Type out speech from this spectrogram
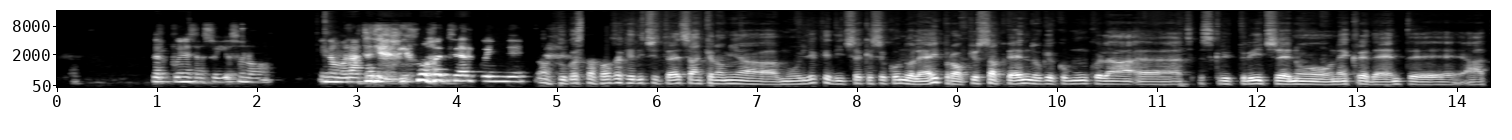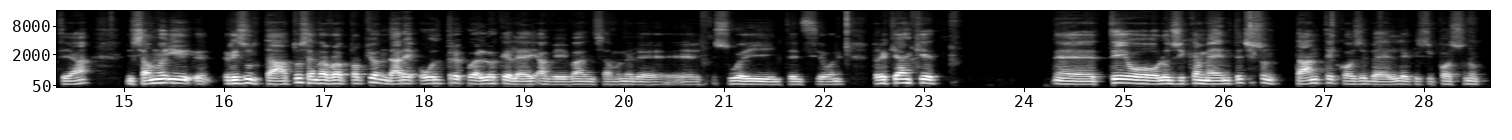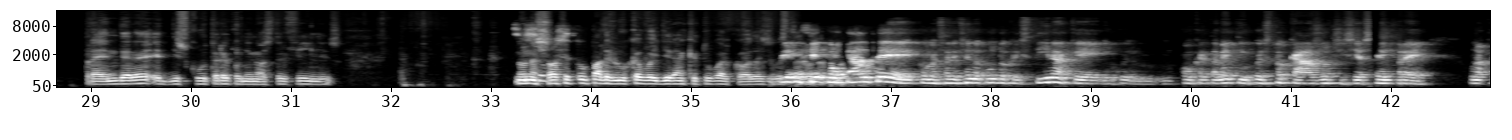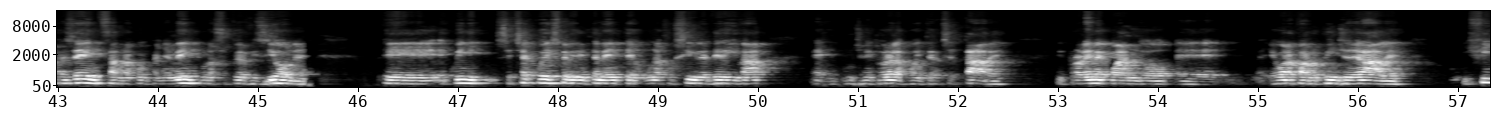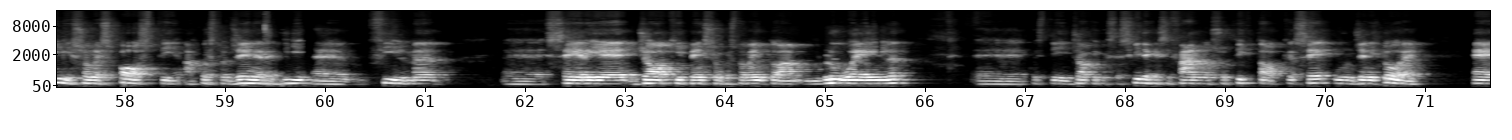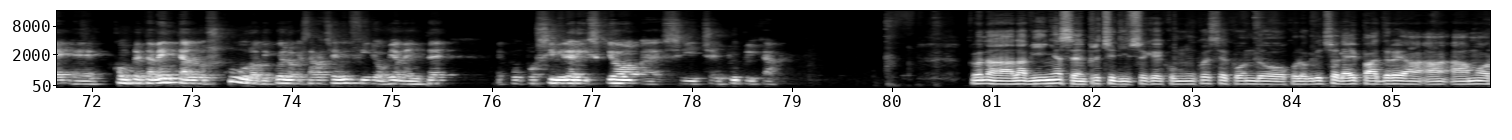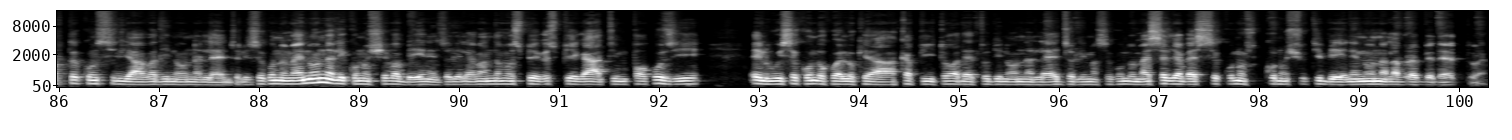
Per cui, nel senso, io sono innamorata di Harry Potter, quindi... No, su questa cosa che dici te c'è anche la mia moglie che dice che secondo lei, proprio sapendo che comunque la eh, scrittrice non è credente, atea, diciamo il risultato sembra proprio andare oltre quello che lei aveva, diciamo, nelle sue intenzioni, perché anche eh, teologicamente ci sono tante cose belle che si possono prendere e discutere con i nostri figli. Non sì, so se tu, padre Luca, vuoi dire anche tu qualcosa su questo. È importante, come sta dicendo appunto Cristina, che in, concretamente in questo caso ci sia sempre una presenza, un accompagnamento, una supervisione e, e quindi se c'è questo evidentemente una possibile deriva eh, un genitore la può intercettare. Il problema è quando, eh, e ora parlo più in generale, i figli sono esposti a questo genere di eh, film eh, serie, giochi, penso in questo momento a Blue Whale, eh, questi giochi, queste sfide che si fanno su TikTok, se un genitore è eh, completamente all'oscuro di quello che sta facendo il figlio, ovviamente un possibile rischio eh, si centuplica. La, la, Vigna sempre ci dice che comunque secondo quello che dice lei padre a, a, Amort consigliava di non leggerli secondo me non li conosceva bene cioè glieli avevamo spie- spiegati un po' così e lui secondo quello che ha capito ha detto di non leggerli ma secondo me se li avesse conos- conosciuti bene non l'avrebbe detto eh.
